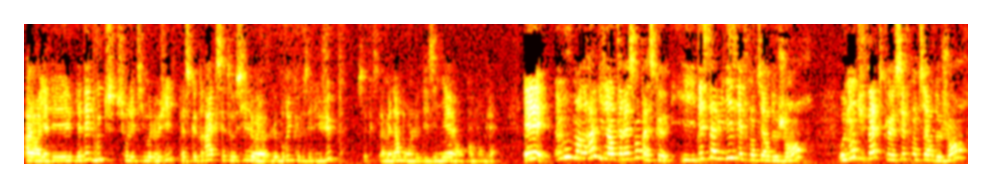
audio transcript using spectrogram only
Alors il y, a des- doutes sur l'étymologie, parce que drag c'était aussi le, bruit que faisaient les jupes. C'est la manière dont on le désignait en anglais. Et le mouvement drag, il est intéressant parce qu'il déstabilise les frontières de genre au nom du fait que ces frontières de genre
